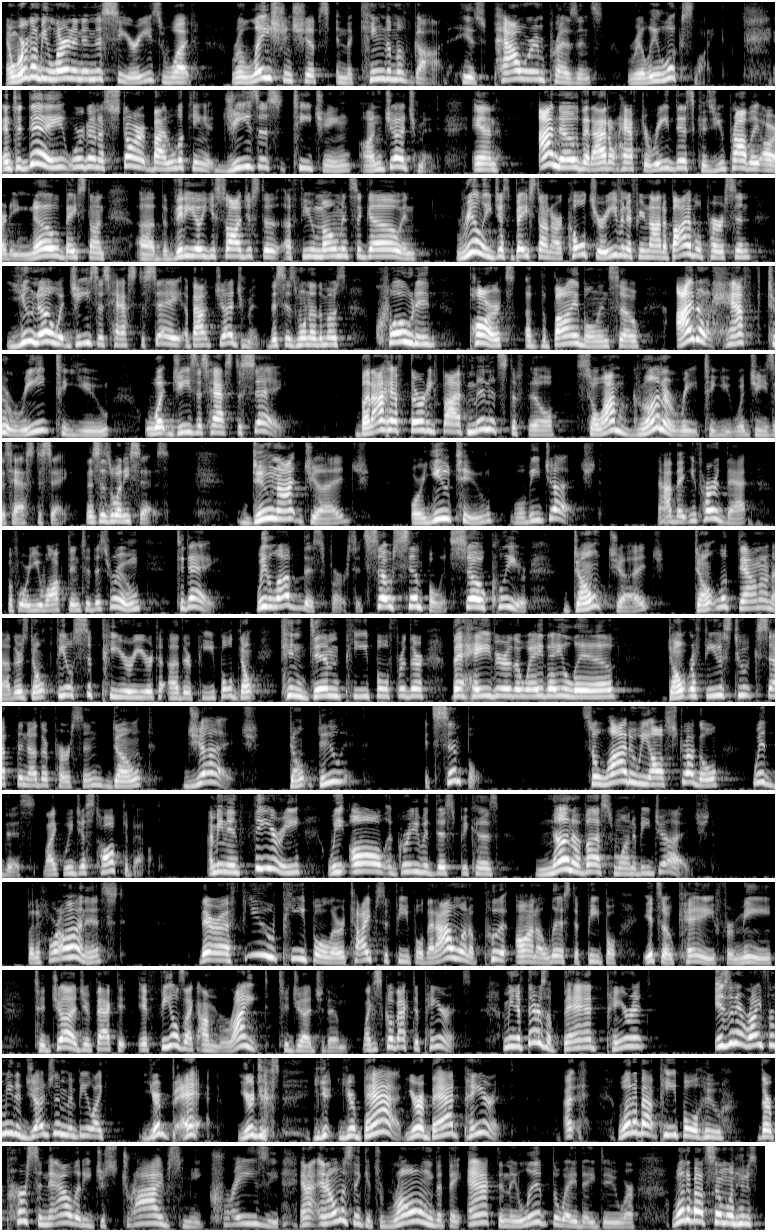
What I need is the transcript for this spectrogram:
And we're going to be learning in this series what relationships in the kingdom of God, his power and presence, really looks like. And today we're going to start by looking at Jesus' teaching on judgment. And I know that I don't have to read this because you probably already know based on uh, the video you saw just a, a few moments ago, and really just based on our culture, even if you're not a Bible person, you know what Jesus has to say about judgment. This is one of the most quoted parts of the Bible. And so I don't have to read to you what Jesus has to say. But I have 35 minutes to fill, so I'm going to read to you what Jesus has to say. This is what he says Do not judge or you too will be judged. Now, I bet you've heard that before you walked into this room today. We love this verse. It's so simple, it's so clear. Don't judge. Don't look down on others. Don't feel superior to other people. Don't condemn people for their behavior, the way they live. Don't refuse to accept another person. Don't judge. Don't do it. It's simple. So, why do we all struggle with this, like we just talked about? I mean, in theory, we all agree with this because none of us want to be judged. But if we're honest, there are a few people or types of people that I want to put on a list of people it's okay for me to judge. In fact, it, it feels like I'm right to judge them. Like, let's go back to parents. I mean, if there's a bad parent, isn't it right for me to judge them and be like, you're bad? You're just, you, are bad. You're a bad parent. I, what about people who their personality just drives me crazy. And I, and I almost think it's wrong that they act and they live the way they do. Or what about someone whose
